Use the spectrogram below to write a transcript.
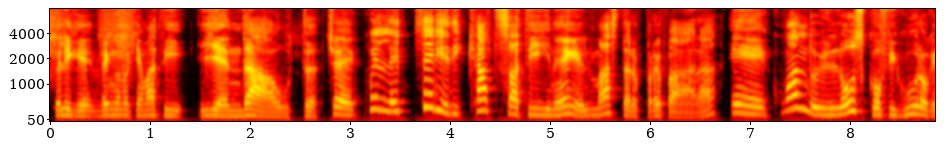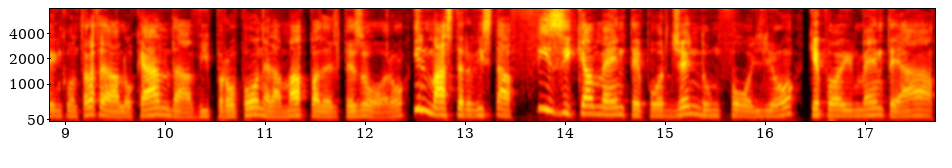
quelli che vengono chiamati gli handout, cioè quelle serie di cazzatine che il master prepara e quando il losco figuro che incontrate alla locanda vi propone la mappa del tesoro, il master vi sta fisicamente porgendo un foglio che probabilmente ha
